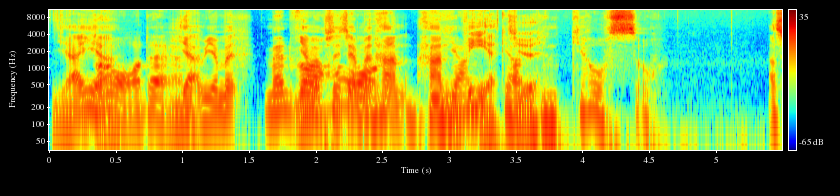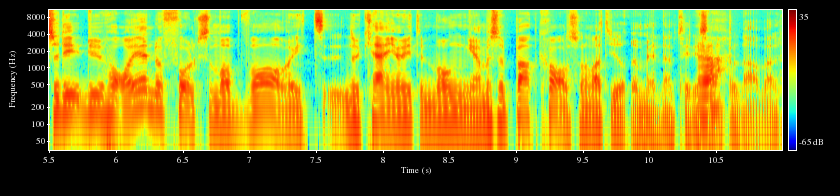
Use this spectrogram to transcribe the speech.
ja, ja. bra där. Ja, ja, men men vad ja, men precis, ja, har men han- han Bianca vet ju. Ingrosso? Alltså det, du har ju ändå folk som har varit, nu kan jag inte många, men så Bert Karlsson har varit jurymedlem till Ja. exempel där väl.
